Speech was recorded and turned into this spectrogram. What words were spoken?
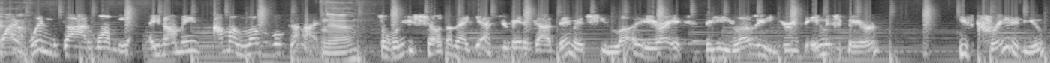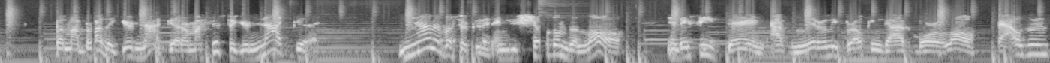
why wouldn't God want me? You know what I mean? I'm a lovable guy. Yeah. So when you show them that yes, you're made in God's image, He loves you, right? That He loves you. You're His image bearer. He's created you. But my brother, you're not good, or my sister, you're not good. None of us are good. And you show them the law, and they see, dang, I've literally broken God's moral law thousands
